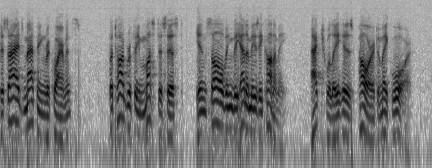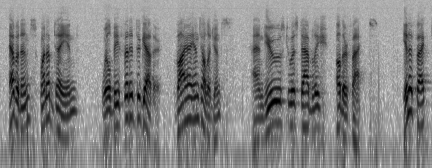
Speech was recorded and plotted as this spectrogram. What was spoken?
Besides mapping requirements, photography must assist in solving the enemy's economy, actually his power to make war. Evidence, when obtained, will be fitted together via intelligence and used to establish other facts. In effect,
